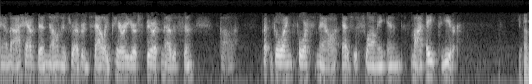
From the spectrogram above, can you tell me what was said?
and I have been known as Reverend Sally Perry, your spirit medicine, uh, but going forth now as a Swami in my eighth year. Yes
